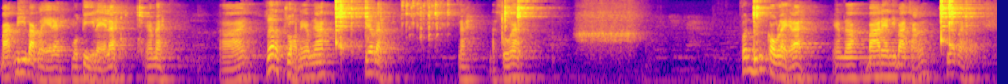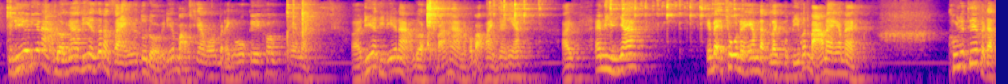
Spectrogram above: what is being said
Bạc đi bạc lẻ này một tỷ lẻ này em này. Đấy. rất là chuẩn em nhá. Tiếp này. Này là xuống này vẫn đứng cầu lẻ này. Em ra ba đen đi ba trắng. Tiếp này. Thì đĩa đĩa nào được nhá đĩa rất là dày tôi đổi đĩa bảo xem có đánh ok không? Em này. Đấy, đĩa thì đĩa nào được. Bán hàng nó có bảo hành cho anh em. Đấy, em nhìn nhá. Cái bệ trôn này em đặt lệch một tí vẫn báo này em này. Không nhất thiết phải đặt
